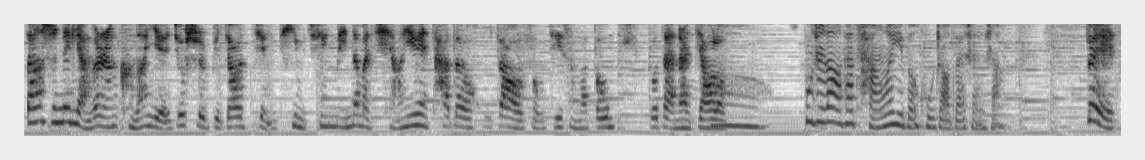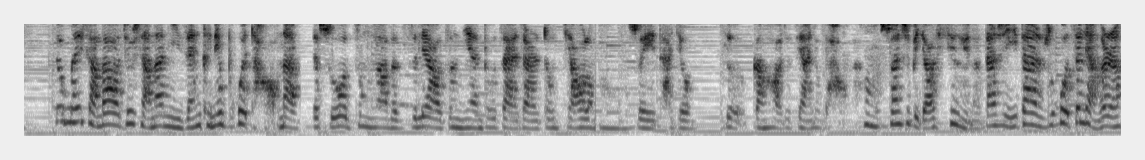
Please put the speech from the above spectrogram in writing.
当时那两个人可能也就是比较警惕心没那么强，因为他的护照、手机什么都都在那儿交了，不知道他藏了一本护照在身上。对，就没想到，就想到你人肯定不会逃呢，所有重要的资料、证件都在这儿都交了，所以他就。就刚好就这样就跑了，嗯算是比较幸运的。但是，一旦如果这两个人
